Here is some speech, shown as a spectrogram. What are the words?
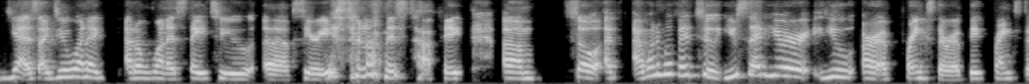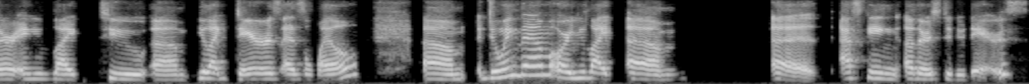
yes, I do want to. I don't want to stay too uh, serious on this topic. Um, so I, I want to move into. You said you're you are a prankster, a big prankster, and you like to um, you like dares as well. Um, doing them, or you like um, uh, asking others to do dares.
